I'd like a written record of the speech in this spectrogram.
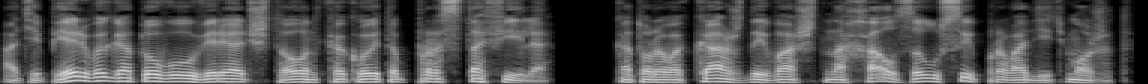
а теперь вы готовы уверять, что он какой-то простофиля, которого каждый ваш нахал за усы проводить может.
